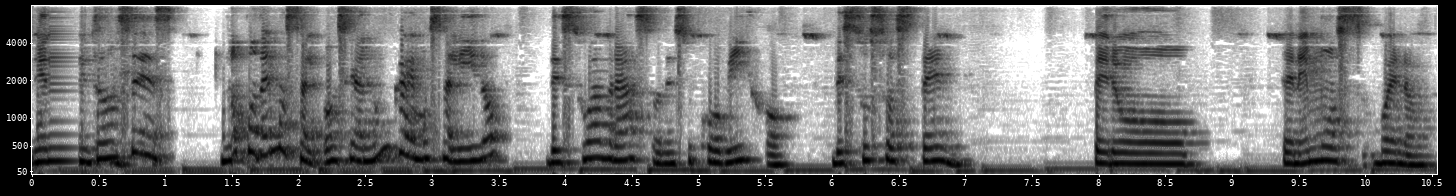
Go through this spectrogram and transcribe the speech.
Entonces, no podemos, sal- o sea, nunca hemos salido de su abrazo, de su cobijo, de su sostén. Pero tenemos, bueno,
